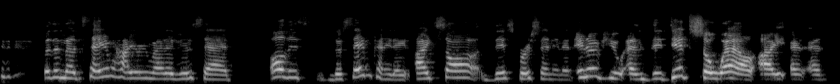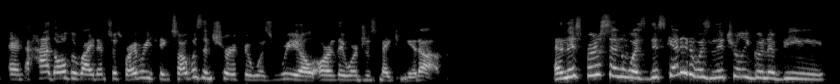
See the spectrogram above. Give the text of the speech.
but then that same hiring manager said, oh, this the same candidate. I saw this person in an interview and they did so well. I and, and and had all the right answers for everything. So I wasn't sure if it was real or they were just making it up. And this person was this candidate was literally going to be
